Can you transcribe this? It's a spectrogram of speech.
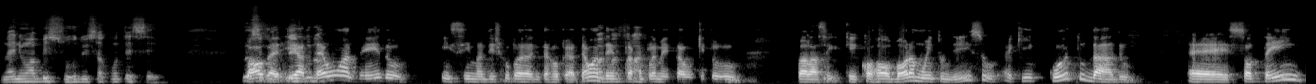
não é nenhum absurdo isso acontecer. Valber, e até um adendo em cima, desculpa interromper, até um adendo para complementar o que tu falasse, que corrobora muito nisso, é que enquanto o dado é, só tem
